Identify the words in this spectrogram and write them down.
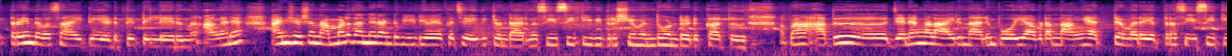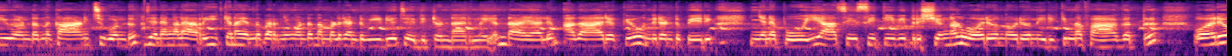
ഇത്രയും ദിവസമായിട്ട് എടുത്തിട്ടില്ലായിരുന്നു. അങ്ങനെ അതിനുശേഷം നമ്മൾ തന്നെ രണ്ട് വീഡിയോയൊക്കെ ചെയ്തിട്ടുണ്ടായിരുന്നു. സി സി ടി വി ദൃശ്യം എന്തുകൊണ്ട് എടുക്കാത്തത്? അപ്പം അത് ജനങ്ങളായിരുന്നാലും പോയി അവിടെ നിന്ന് അങ്ങേ അറ്റം വരെ എത്ര സി സി ടി വി ഉണ്ടെന്ന് കാണിച്ചുകൊണ്ട് ജനങ്ങളെ അറിയിക്കണം എന്ന് പറഞ്ഞുകൊണ്ട് നമ്മൾ രണ്ട് വീഡിയോ ചെയ്തിട്ടുണ്ടായിരുന്നു. എന്തായാലും അത് ആരൊക്കെയോ ഒന്ന് രണ്ട് പേര് ഇങ്ങനെ പോയി ആ സി സി ടി വി ദൃശ്യങ്ങൾ ഓരോന്നോരോന്ന് ഇരിക്കുന്ന ഭാഗത്ത് ഓരോ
